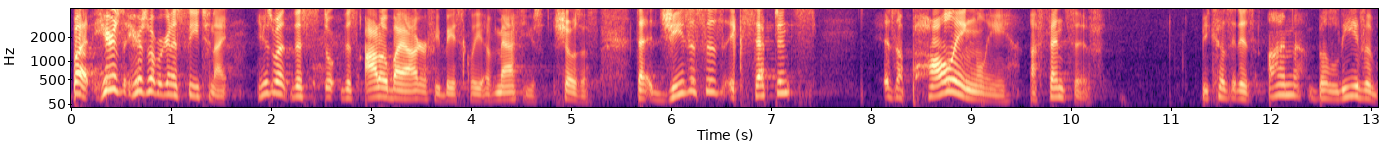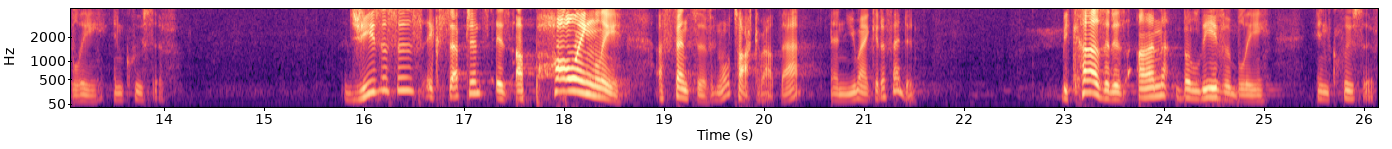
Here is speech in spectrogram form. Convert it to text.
But here's, here's what we're going to see tonight. Here's what this, this autobiography, basically, of Matthew shows us that Jesus' acceptance is appallingly offensive because it is unbelievably inclusive. Jesus' acceptance is appallingly offensive, and we'll talk about that, and you might get offended because it is unbelievably inclusive.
